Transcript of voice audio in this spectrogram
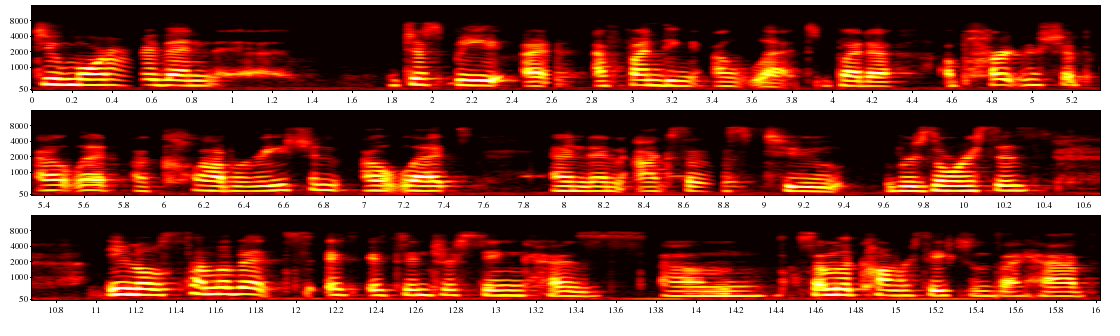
do more than uh, just be a, a funding outlet, but a, a, partnership outlet, a collaboration outlet, and then access to resources. You know, some of it, it it's interesting because um, some of the conversations I have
